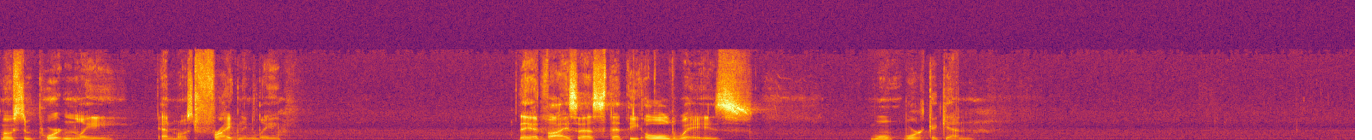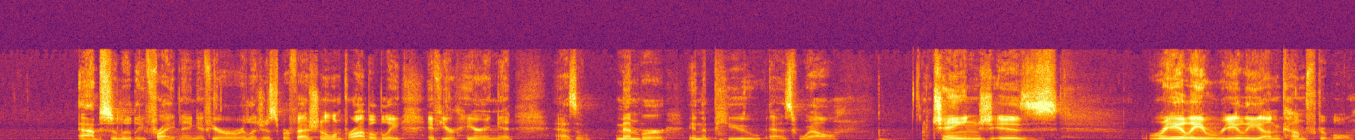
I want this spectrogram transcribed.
most importantly and most frighteningly, they advise us that the old ways won't work again. absolutely frightening if you're a religious professional, and probably if you're hearing it as a member in the pew as well. Change is really, really uncomfortable,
